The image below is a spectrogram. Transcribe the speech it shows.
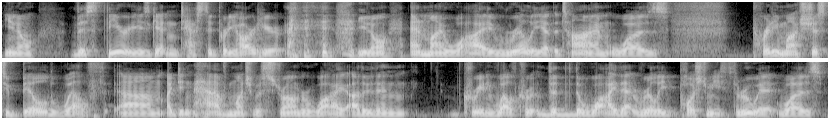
You know this theory is getting tested pretty hard here you know? And my why really at the time was pretty much just to build wealth. Um, i didn't have much of a stronger why other than creating wealth the the why that really pushed me through it was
